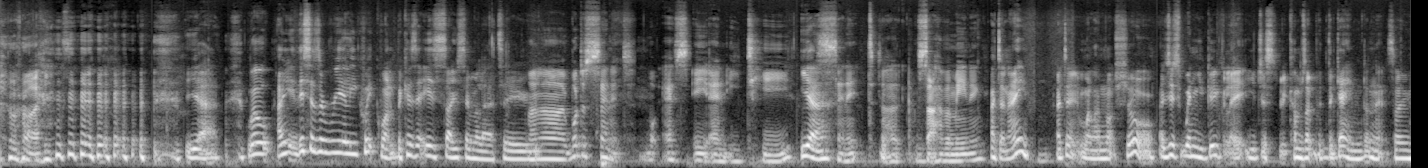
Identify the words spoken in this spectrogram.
right. yeah. Well, I mean, this is a really quick one because it is so similar to. Uh, what does Senet? What S E N E T? Yeah. Senet. Does that, does that have a meaning? I don't know. I don't. Well, I'm not sure. I just when you Google it, you just it comes up with the game, doesn't it? So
